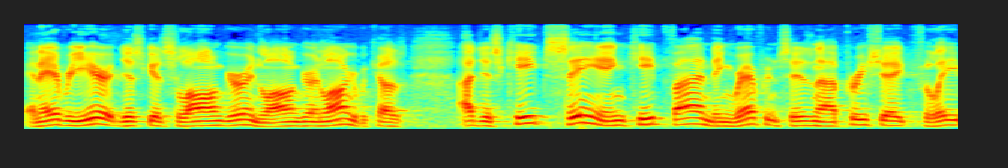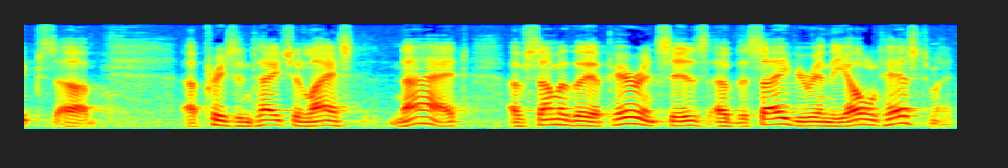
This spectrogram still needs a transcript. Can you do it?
And every year, it just gets longer and longer and longer because I just keep seeing, keep finding references. And I appreciate Philippe's uh, presentation last night of some of the appearances of the Savior in the Old Testament.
